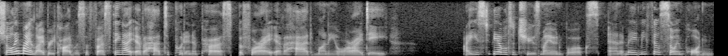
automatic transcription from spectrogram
Surely my library card was the first thing I ever had to put in a purse before I ever had money or ID. I used to be able to choose my own books, and it made me feel so important.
